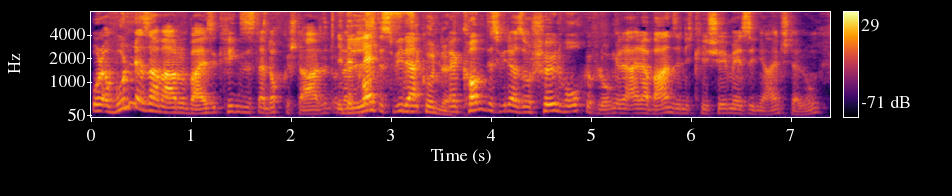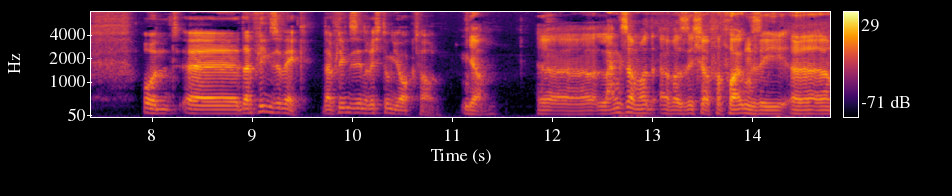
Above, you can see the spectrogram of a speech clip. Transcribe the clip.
Und auf wundersame Art und Weise kriegen sie es dann doch gestartet. Und In dann der kommt es letzten wieder, Sekunde. Dann kommt es wieder so schön hochgeflogen in einer wahnsinnig klischeemäßigen Einstellung. Und äh, dann fliegen sie weg. Dann fliegen sie in Richtung Yorktown. Ja. Äh, langsam aber sicher verfolgen sie äh,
